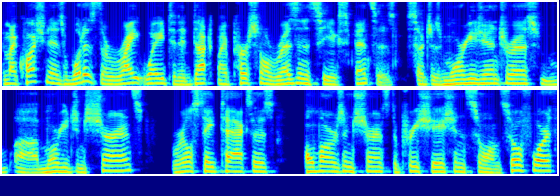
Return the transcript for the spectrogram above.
And my question is, what is the right way to deduct my personal residency expenses, such as mortgage interest, uh, mortgage insurance, real estate taxes, homeowners insurance, depreciation, so on and so forth?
